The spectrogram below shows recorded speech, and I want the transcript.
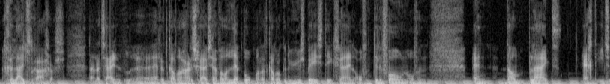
geluidsdragers. Nou, dat, zijn, eh, dat kan een harde schijf zijn van een laptop, maar dat kan ook een USB-stick zijn of een telefoon. Of een... En dan blijkt echt iets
